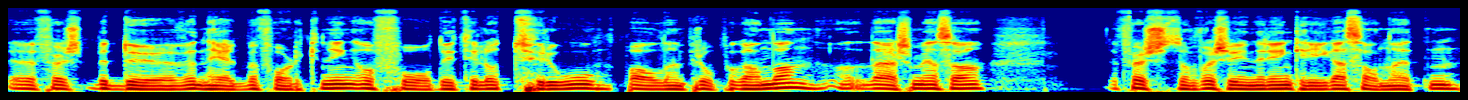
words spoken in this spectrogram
eh, først bedøve en hel befolkning og få de til å tro på all den propagandaen. Det er som jeg sa, det første som forsvinner i en krig er sannheten.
